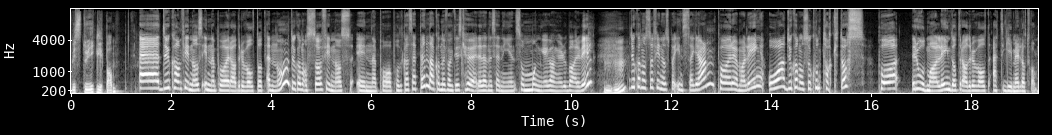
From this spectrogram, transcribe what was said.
Hvis du gikk glipp av den. Eh, du kan finne oss inne på radiorevolt.no. Du kan også finne oss inne på podkastappen. Da kan du faktisk høre denne sendingen så mange ganger du bare vil. Mhm. Du kan også finne oss på Instagram på rødmaling, og du kan også kontakte oss på rodmaling.radiorevolt.gmail.com.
